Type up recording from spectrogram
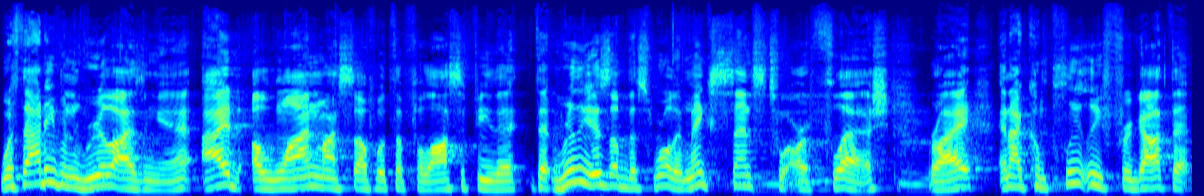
without even realizing it, I'd align myself with a philosophy that that really is of this world. It makes sense to our flesh, right? And I completely forgot that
